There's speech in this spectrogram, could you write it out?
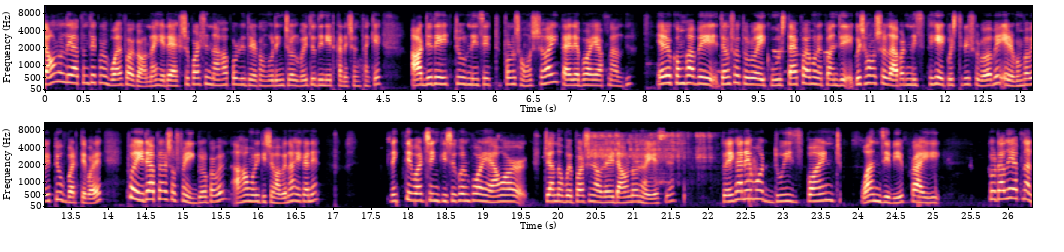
ডাউন হলে আপনাদের কোনো ভয় পাওয়ার কারণ নাই। এটা একশো পার্সেন্ট না হওয়া পর্যন্ত এরকম লোডিং চলবে যদি নেট কানেকশন থাকে। আর যদি একটু নিচে কোনো সমস্যা হয় তাহলে ভয় আপনার। এরকমভাবে যেমন সতেরো একুশ তারপর মনে করেন যে একুশ সমস্যা হলে আবার নিচে থেকে একুশ থেকে শুরু হবে। এরকমভাবে একটু বাড়তে পারে। তো এটা আপনারা সবসময় ইগনোর পাবেন আহামরি কিছু হবে না এখানে। দেখতে পাচ্ছেন কিছুক্ষণ পরে আমার তিরানব্বই পার্সেন্ট অলরেডি ডাউনলোড হয়ে গেছে। তো এখানে মোট দুই পয়েন্ট ওয়ান জিবি প্রায় টোটালি আপনার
